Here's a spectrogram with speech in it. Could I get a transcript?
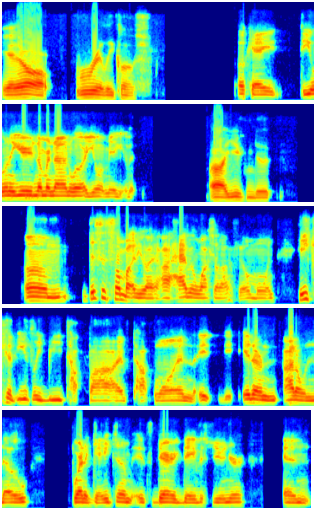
Yeah, they're all really close. Okay. Do you want to hear number nine, Will, or you want me to give it? Uh, you can do it. Um, this is somebody who I, I haven't watched a lot of film on. He could easily be top five, top one. It, it, it I don't know where to gauge him. It's Derek Davis Jr. And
